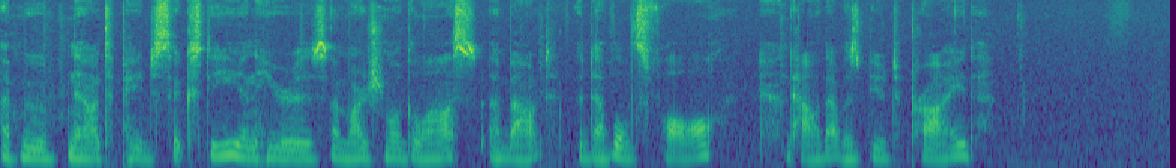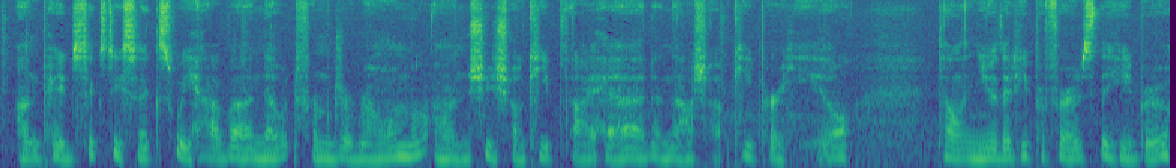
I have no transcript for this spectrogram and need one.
I've moved now to page 60, and here is a marginal gloss about the devil's fall and how that was due to pride. On page 66, we have a note from Jerome on She shall keep thy head, and thou shalt keep her heel, telling you that he prefers the Hebrew.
